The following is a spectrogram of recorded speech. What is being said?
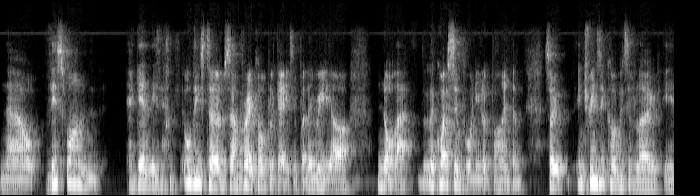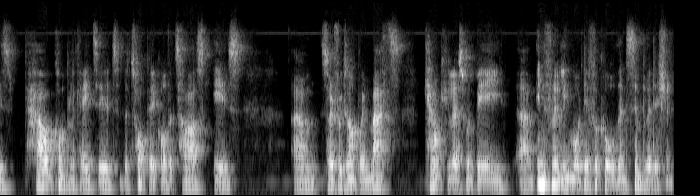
Now, this one again, these, all these terms sound very complicated, but they really are not that. They're quite simple when you look behind them. So, intrinsic cognitive load is how complicated the topic or the task is. Um, so, for example, in maths, calculus would be um, infinitely more difficult than simple addition.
